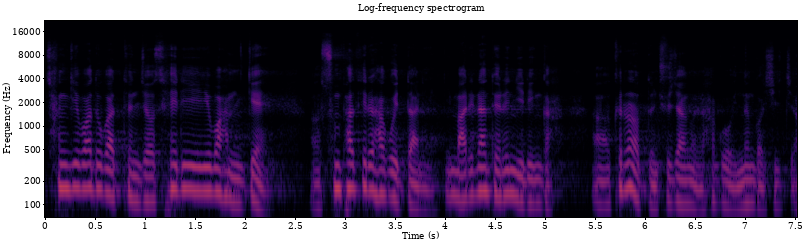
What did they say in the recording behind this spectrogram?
창기와도 같은 저 세리와 함께 어, 순파티를 하고 있다니 이 말이나 되는 일인가? 아, 그런 어떤 주장을 하고 있는 것이죠.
